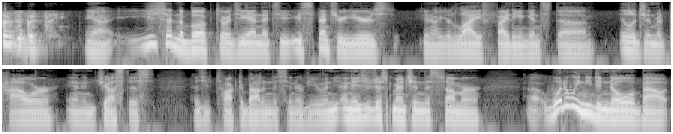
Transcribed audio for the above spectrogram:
So it's a good thing. Yeah, you said in the book towards the end that you, you spent your years, you know, your life fighting against uh, illegitimate power and injustice, as you've talked about in this interview, and, and as you just mentioned this summer. Uh, what do we need to know about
